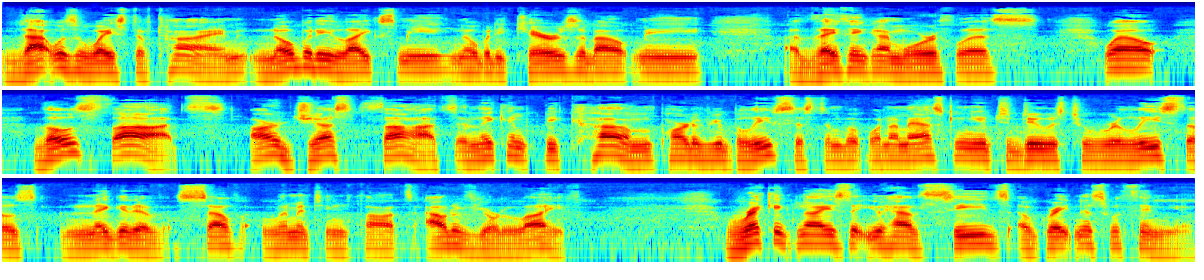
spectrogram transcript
That was a waste of time. Nobody likes me. Nobody cares about me. Uh, they think I'm worthless. Well, those thoughts are just thoughts and they can become part of your belief system. But what I'm asking you to do is to release those negative, self limiting thoughts out of your life. Recognize that you have seeds of greatness within you,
